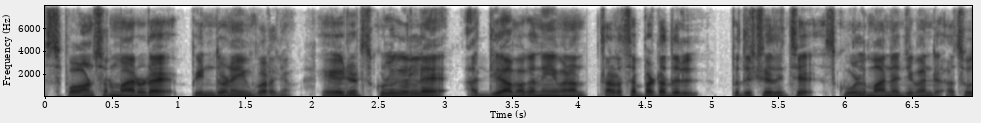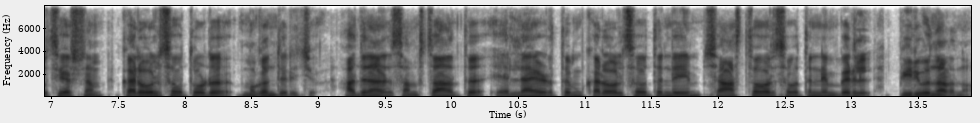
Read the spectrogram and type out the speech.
സ്പോൺസർമാരുടെ പിന്തുണയും കുറഞ്ഞു. എയ്ഡഡ് സ്കൂളുകളിലെ അധ്യാപക നിയമനം തടസ്സപ്പെട്ടതിൽ പ്രതിഷേധിച്ച് സ്കൂൾ മാനേജ്മെന്റ് അസോസിയേഷനും കലോത്സവത്തോട് മുഖം തിരിച്ചു. അതിനാൽ സംസ്ഥാനത്ത് എല്ലായിടത്തും കലോത്സവത്തിന്റെയും ശാസ്ത്രോത്സവത്തിന്റെയും പേരിൽ പിരിവ് നടന്നു.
